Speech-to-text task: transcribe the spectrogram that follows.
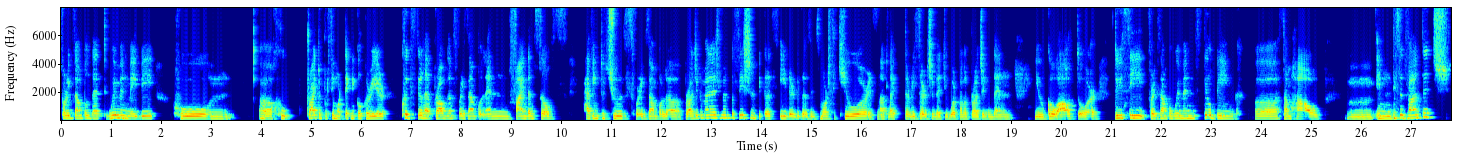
for example that women maybe who um, uh, who try to pursue more technical career could still have problems, for example, and find themselves having to choose, for example, a project management position because either because it's more secure, it's not like the researcher that you work on a project and then you go out, or do you see, for example, women still being uh, somehow um, in disadvantage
